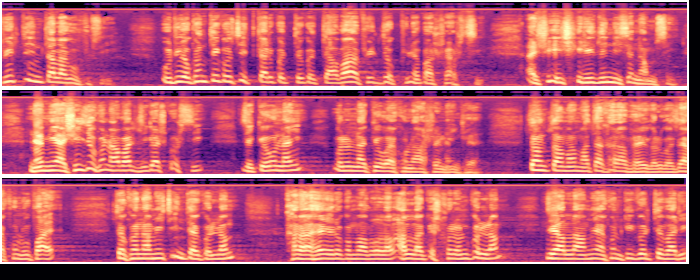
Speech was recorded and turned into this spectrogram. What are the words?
ফির তিনতলা উঠছি। উঠি ওখান থেকেও চিৎকার করতে করতে আবার ফির দক্ষিণে পাশে আসছি। আসি এই সিঁড়ি দিয়ে নিচে নামছি। নামিয়ে আসি যখন আবার জিজ্ঞাসা করছি যে কেউ নাই? বলে, না, কেউ এখনও আসে নাই খেয়ে তখন তো আমার মাথা খারাপ হয়ে গেল, যে এখন উপায়? তখন আমি চিন্তা করলাম খারাপ হয়ে এরকম আল্লাহ আল্লাহকে স্মরণ করলাম যে, আল্লাহ, আমি এখন কি করতে পারি?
